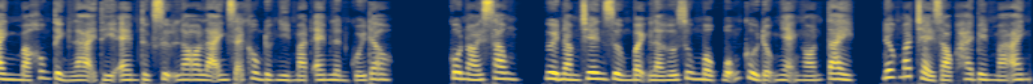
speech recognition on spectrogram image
anh mà không tỉnh lại thì em thực sự lo là anh sẽ không được nhìn mặt em lần cuối đâu. Cô nói xong, người nằm trên giường bệnh là hứa dung mộc bỗng cử động nhẹ ngón tay, nước mắt chảy dọc hai bên má anh.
